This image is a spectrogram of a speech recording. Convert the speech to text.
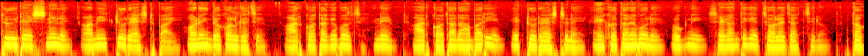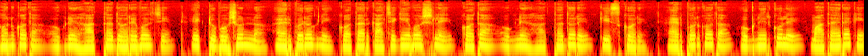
তুই রেস্ট নিলে আমি একটু রেস্ট পাই। অনেক দখল গেছে। আর কথাকে বলছে, নে, আর কথা না বাড়িয়ে একটু রেস্ট নে। এই কথাটা বলে অগ্নি সেখান থেকে চলে যাচ্ছিল। তখন কথা অগ্নির হাতটা ধরে বলছে, একটু বসুন না। এরপর অগ্নি কথার কাছে গিয়ে বসলে কথা অগ্নির হাতটা ধরে কিস করে। এরপর কথা অগ্নির কোলে মাথায় রাখে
